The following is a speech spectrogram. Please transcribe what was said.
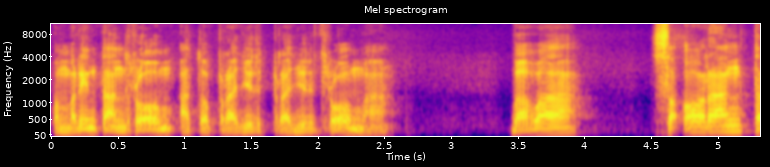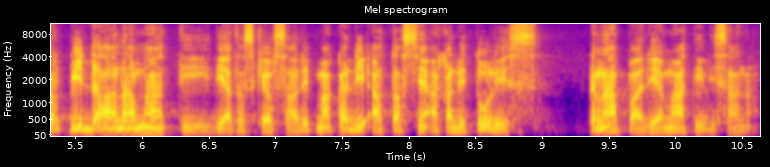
pemerintahan Rom atau prajurit-prajurit Roma bahwa seorang terpidana mati di atas kayu salib, maka di atasnya akan ditulis kenapa dia mati di sana.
